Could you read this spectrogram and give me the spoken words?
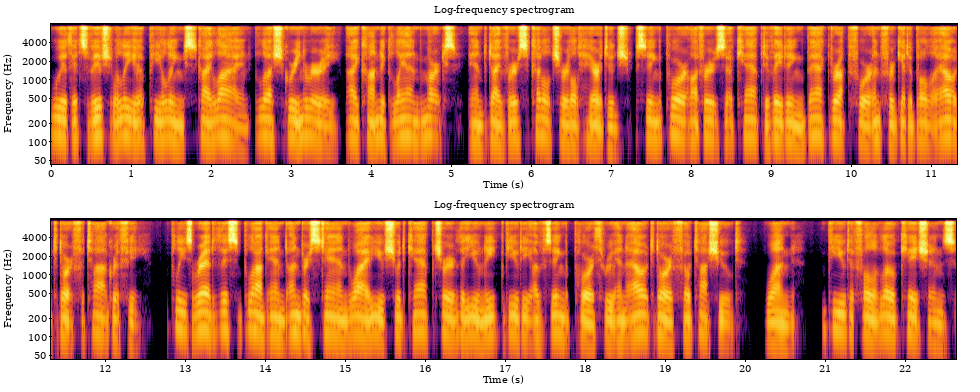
With its visually appealing skyline, lush greenery, iconic landmarks, and diverse cultural heritage, Singapore offers a captivating backdrop for unforgettable outdoor photography. Please read this blog and understand why you should capture the unique beauty of Singapore through an outdoor photoshoot. 1. Beautiful locations.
